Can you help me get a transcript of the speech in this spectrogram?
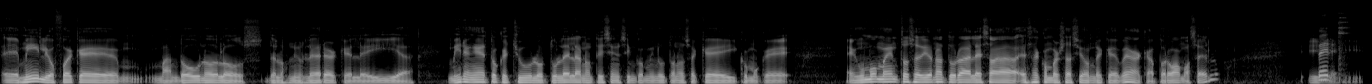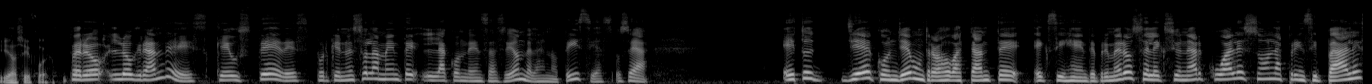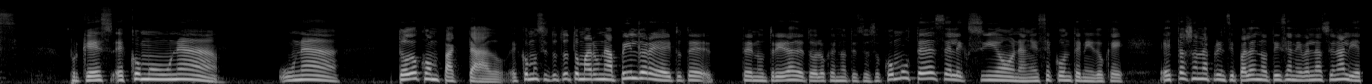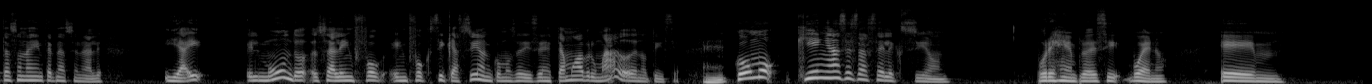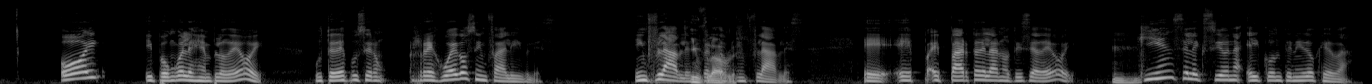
Emilio fue que mandó uno de los, de los newsletters que leía. Miren esto, qué chulo, tú lees la noticia en cinco minutos, no sé qué. Y como que en un momento se dio natural esa, esa conversación de que ven acá, pero vamos a hacerlo. Y, Pero- y así fue. Pero lo grande es que ustedes, porque no es solamente la condensación de las noticias, o sea, esto lle- conlleva un trabajo bastante exigente. Primero, seleccionar cuáles son las principales, porque es, es como una, una, todo compactado. Es como si tú te tomaras una píldora y ahí tú te, te nutrieras de todo lo que es noticioso. ¿Cómo ustedes seleccionan ese contenido? Que estas son las principales noticias a nivel nacional y estas son las internacionales. Y hay el mundo, o sea, la info- infoxicación, como se dice, estamos abrumados de noticias. ¿Cómo, quién hace esa selección? Por ejemplo, decir, bueno, em, hoy, y pongo el ejemplo de hoy, ustedes pusieron rejuegos infalibles, inflables, perdón, Inflables. Eh, es, pa- es parte de la noticia de hoy. ¿Quién selecciona el contenido que va?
